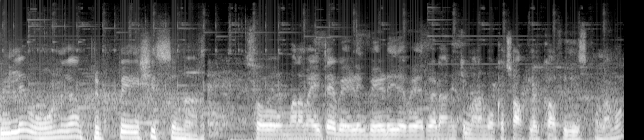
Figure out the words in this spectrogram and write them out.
వీళ్ళే ఓన్గా ప్రిపేర్ చేసి ఇస్తున్నారు సో మనమైతే వేడి వేడి వేరడానికి మనం ఒక చాక్లెట్ కాఫీ తీసుకున్నాము.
